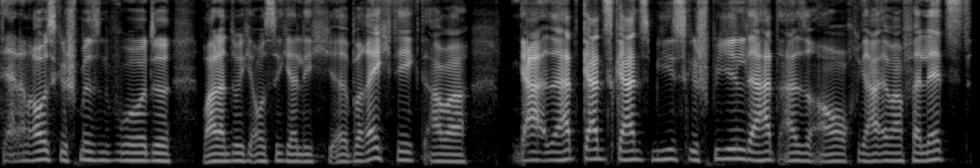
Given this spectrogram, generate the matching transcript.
der dann rausgeschmissen wurde. War dann durchaus sicherlich äh, berechtigt, aber ja, er hat ganz, ganz mies gespielt. Er hat also auch, ja, er war verletzt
